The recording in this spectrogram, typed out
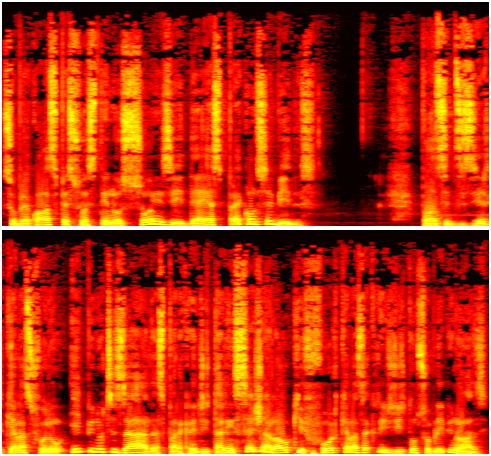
sobre a qual as pessoas têm noções e ideias pré-concebidas. Pode-se dizer que elas foram hipnotizadas para acreditarem seja lá o que for que elas acreditam sobre a hipnose.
